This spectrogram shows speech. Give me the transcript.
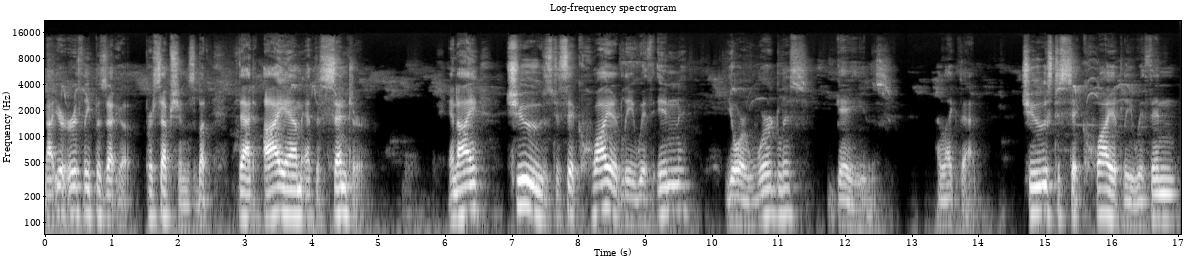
not your earthly uh, perceptions, but that I am at the center. And I choose to sit quietly within your wordless gaze. I like that. Choose to sit quietly within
